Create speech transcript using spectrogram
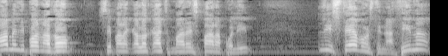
Πάμε λοιπόν να δω. Σε παρακαλώ κάτι που μου αρέσει πάρα πολύ. Ληστεύουν στην Αθήνα.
